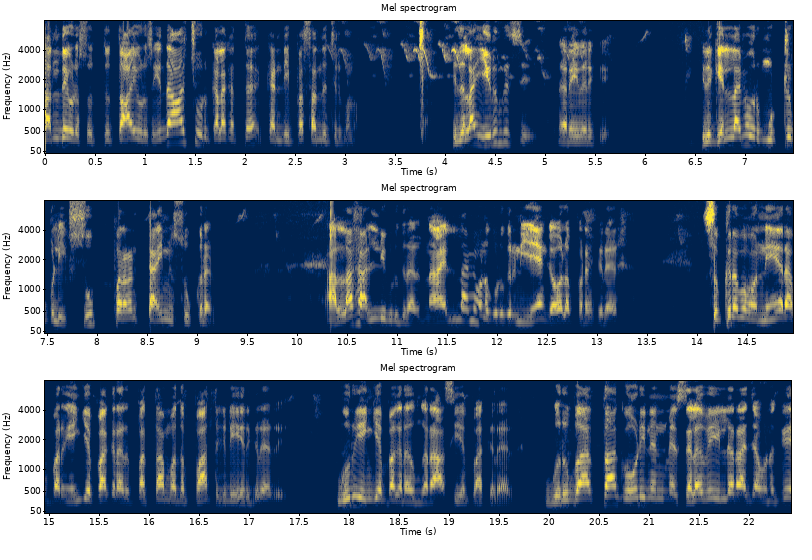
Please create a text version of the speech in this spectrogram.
தந்தையோட சொத்து தாயோட சொத்து ஏதாச்சும் ஒரு கலகத்தை கண்டிப்பாக சந்திச்சிருக்கணும். இதெல்லாம் இருந்துச்சு நிறைய பேருக்கு. இதுக்கு எல்லாமே ஒரு முற்றுப்புள்ளி. சூப்பரான டைம் சுக்கரன். அழகா அள்ளி கொடுக்குறாரு. நான் எல்லாமே உனக்கு கொடுக்குறேன். நீ ஏன் கவலைப்படுறாரு? சுக்கிர பகவான் நேரா பாருங்க. எங்கே பார்க்குறாரு பத்தாம் பதம் பார்த்துக்கிட்டே இருக்கிறாரு. குரு எங்கே பார்க்குறாரு உங்க ராசியை பார்க்குறாரு குரு பார்த்தா கோடி நன்மை. செலவே இல்லை ராஜா உனக்கு.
